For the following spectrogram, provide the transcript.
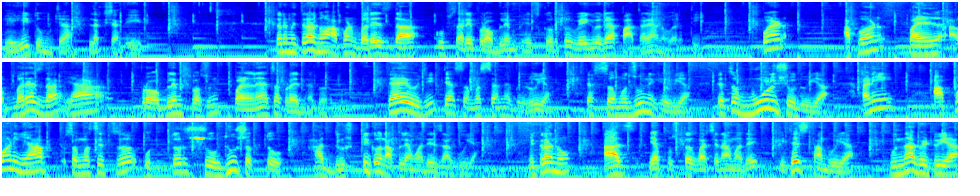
हेही तुमच्या लक्षात येईल. तर मित्रांनो आपण बरेचदा खूप सारे प्रॉब्लेम फेस करतो वेगवेगळ्या पातळ्यांवरती. पण आपण पळ बऱ्याचदा या प्रॉब्लेम्सपासून पळण्याचा प्रयत्न करतो. त्याऐवजी त्या समस्यांना भिडूया त्या समजून घेऊया त्याचं मूळ शोधूया. आणि आपण या समस्येचं उत्तर शोधू शकतो हा दृष्टिकोन आपल्यामध्ये जागूया. मित्रांनो आज या पुस्तक वाचनामध्ये इथेच थांबूया. पुन्हा भेटूया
